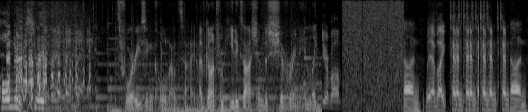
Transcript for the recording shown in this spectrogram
Whole new extreme. It's freezing cold outside. I've gone from heat exhaustion to shivering in like Your mom. Done. We have like 10, 10, 10, 10, 10. Done.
